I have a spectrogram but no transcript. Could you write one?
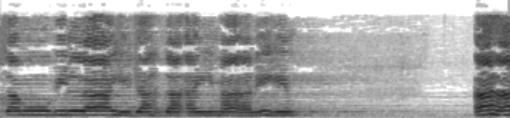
الذين أقسموا بالله جهد أيمانهم أهؤلاء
